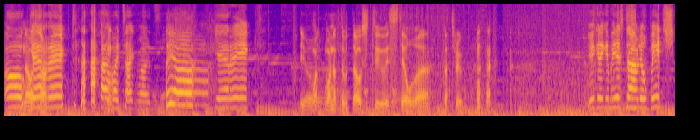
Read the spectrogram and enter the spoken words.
Oh, No, it's get not. wrecked! My tank mines. yeah! Get wrecked! One, one of the, those two is still uh, true. You ain't gonna get me this time, little bitch!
